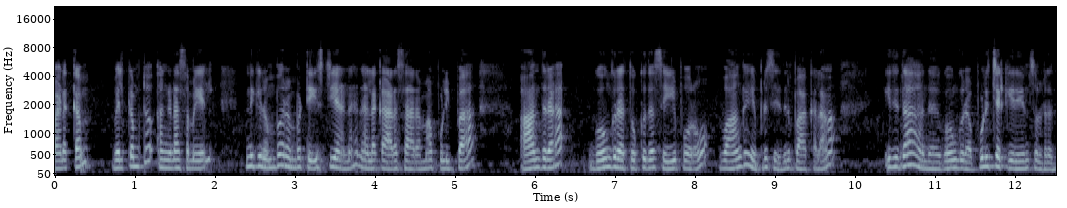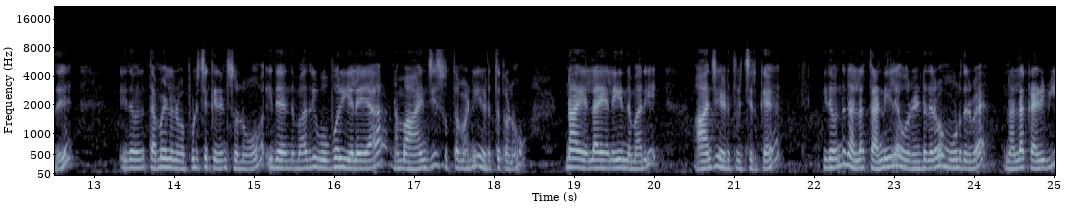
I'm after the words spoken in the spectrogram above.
வணக்கம். வெல்கம் டு அங்கனா சமையல். இன்றைக்கி ரொம்ப ரொம்ப டேஸ்டியான நல்ல காரசாரமாக புளிப்பாக ஆந்திரா கோங்குரா தொக்கு தான் செய்ய போகிறோம் வாங்க எப்படி செய்யுதுன்னு பார்க்கலாம். இதுதான் அந்த கோங்குரா புளிச்சக்கீரைன்னு சொல்கிறது இதை வந்து தமிழில் நம்ம புளிச்சக்கீரைன்னு சொல்லுவோம். இதை இந்த மாதிரி ஒவ்வொரு இலையாக நம்ம ஆஞ்சி சுத்தம் பண்ணி எடுத்துக்கணும். நான் எல்லா இலையும் இந்த மாதிரி ஆஞ்சி எடுத்து வச்சுருக்கேன். இதை வந்து நல்லா தண்ணியில் ஒரு ரெண்டு தடவை மூணு தடவை நல்லா கழுவி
